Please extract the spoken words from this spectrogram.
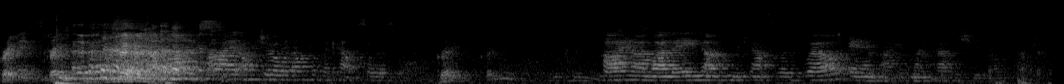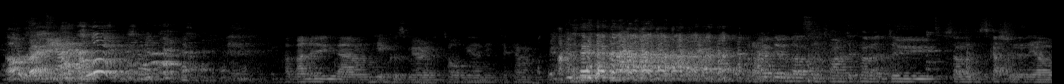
Great, Thanks. great, Hi, I'm Jill and I'm from the council as well. great, great. Hi, I'm Eileen, I'm from the council as well, and I have my party shoes on. All right. I'm Manu, um, here because Meredith told me I need to come. but I hope that we've got some time to kind of do some discussion in our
